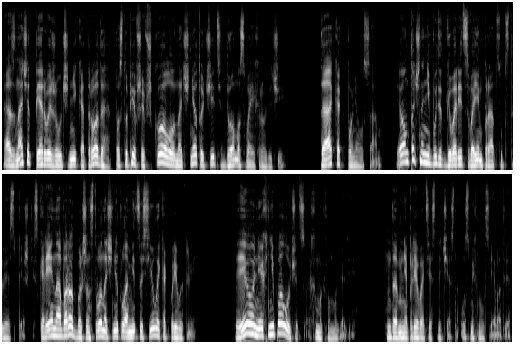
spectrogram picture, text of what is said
А значит, первый же ученик от рода, поступивший в школу, начнет учить дома своих родичей. Так, как понял сам. И он точно не будет говорить своим про отсутствие спешки. Скорее наоборот, большинство начнет ломиться силой, как привыкли. «И у них не получится», — хмыкнул Магади. «Да мне плевать, если честно», — усмехнулся я в ответ.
